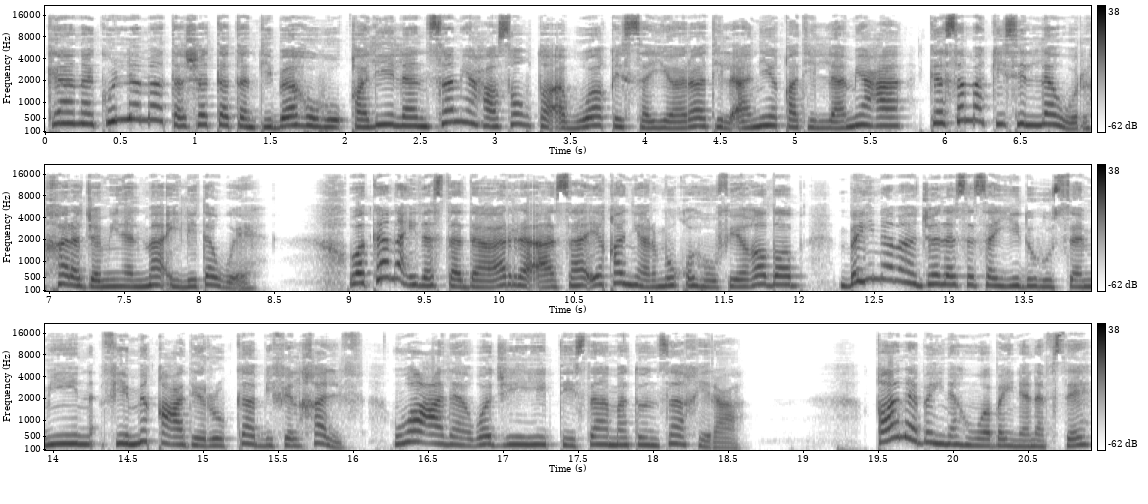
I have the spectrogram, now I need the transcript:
كان كلما تشتت انتباهه قليلا سمع صوت أبواق السيارات الأنيقة اللامعة كسمك سلور خرج من الماء لتوه. وكان إذا استدار رأى سائقا يرمقه في غضب بينما جلس سيده السمين في مقعد الركاب في الخلف وعلى وجهه ابتسامة ساخرة. قال بينه وبين نفسه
